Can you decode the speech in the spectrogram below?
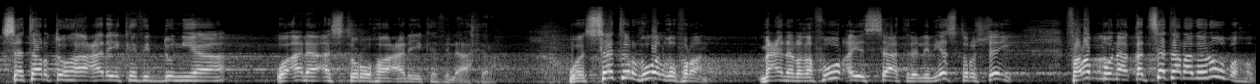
سترتها عليك في الدنيا وأنا أسترها عليك في الآخرة. والستر هو الغفران. معنى الغفور أي الساتر الذي يستر الشيء. فربنا قد ستر ذنوبهم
